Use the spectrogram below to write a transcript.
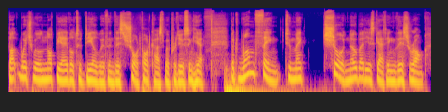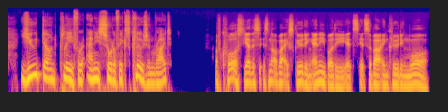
but which we'll not be able to deal with in this short podcast we're producing here. But one thing to make sure nobody is getting this wrong you don't plea for any sort of exclusion, right? Of course, yeah. This is not about excluding anybody. It's it's about including more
